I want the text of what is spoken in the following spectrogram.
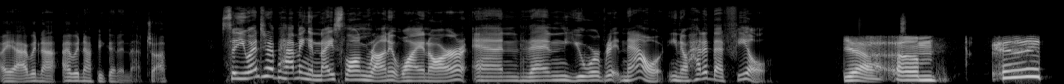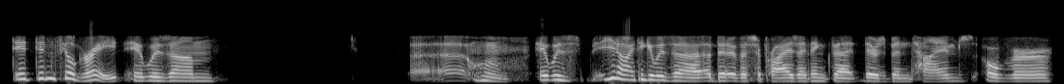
Oh yeah, I would not. I would not be good in that job. So you ended up having a nice long run at Y&R, and then you were written out. You know, how did that feel? Yeah, um, it it didn't feel great. It was um, uh, hmm, it was you know I think it was a, a bit of a surprise. I think that there's been times over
